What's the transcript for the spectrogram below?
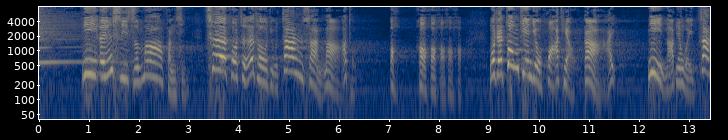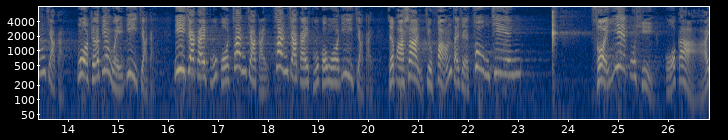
你硬是一只马放心。扯脱这头就斩上那头，哦，好好好好好，我这中间就画条盖，你那边为张家盖，我这边为李家盖，李家盖不过张家盖，张家盖不过我李家盖，这把伞就放在这中间，谁也不许过盖。好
